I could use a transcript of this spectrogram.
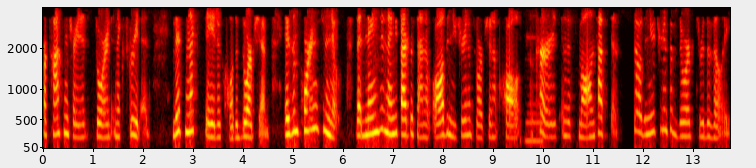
are concentrated, stored, and excreted. This next stage is called absorption. It is important to note that 90 to 95% of all the nutrient absorption occurs in the small intestine. So the nutrients absorbed through the villi,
